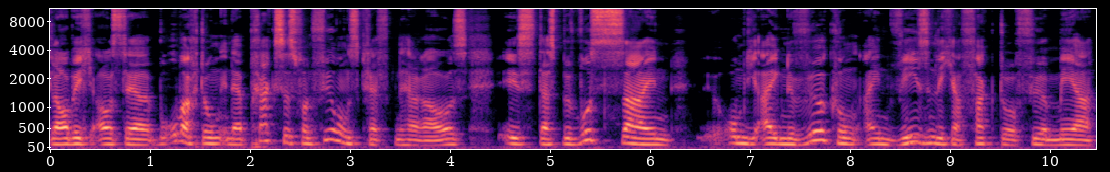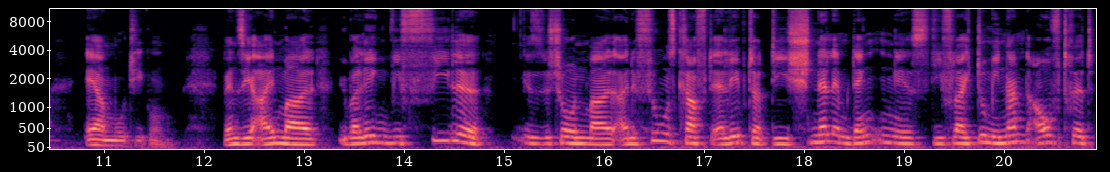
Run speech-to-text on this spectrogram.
glaube ich, aus der Beobachtung in der Praxis von Führungskräften heraus ist das Bewusstsein um die eigene Wirkung ein wesentlicher Faktor für mehr Ermutigung. Wenn Sie einmal überlegen, wie viele schon mal eine Führungskraft erlebt hat, die schnell im Denken ist, die vielleicht dominant auftritt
